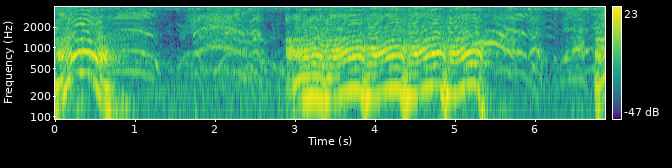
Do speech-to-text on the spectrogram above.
ఆ! ఆహా, హా, హా, హా. ఆ!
